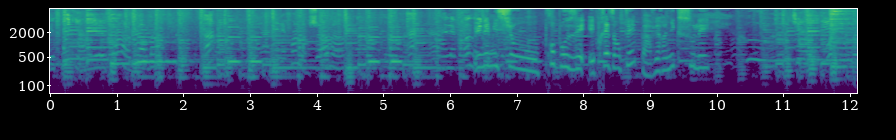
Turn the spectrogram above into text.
Écoute, il y a un éléphant dans le jardin. Hein? Il y a un éléphant dans le jardin. Hein un éléphant dans le Une émission proposée et présentée par Véronique Soulet. Écoute, il y a un éléphant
